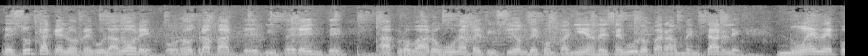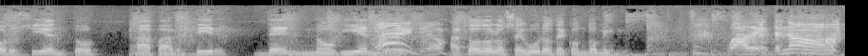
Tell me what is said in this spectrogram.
Resulta que los reguladores, por otra parte, diferente, aprobaron una petición de compañías de seguro para aumentarle 9% a partir de noviembre Ay, Dios. a todos los seguros de condominio. Wow, de- de- no.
